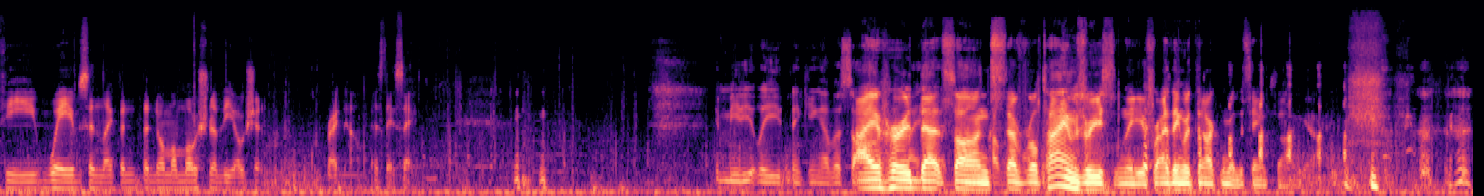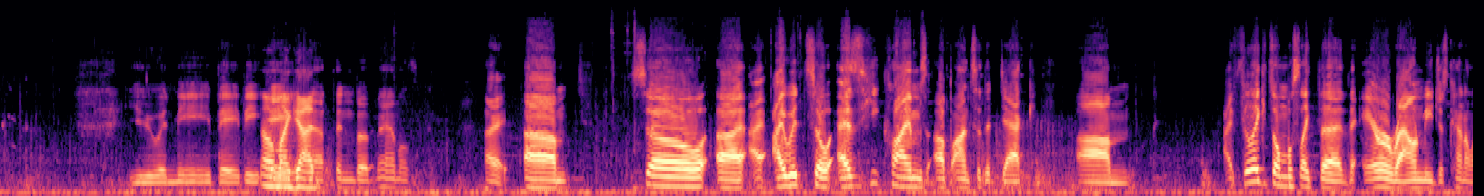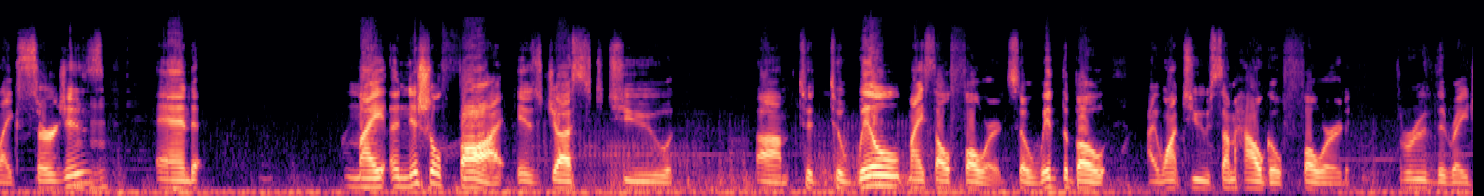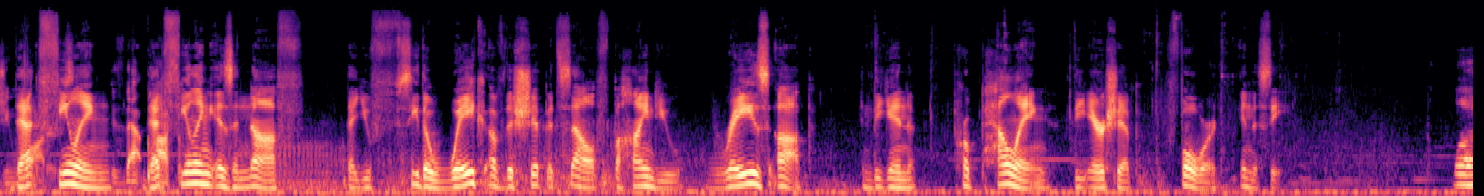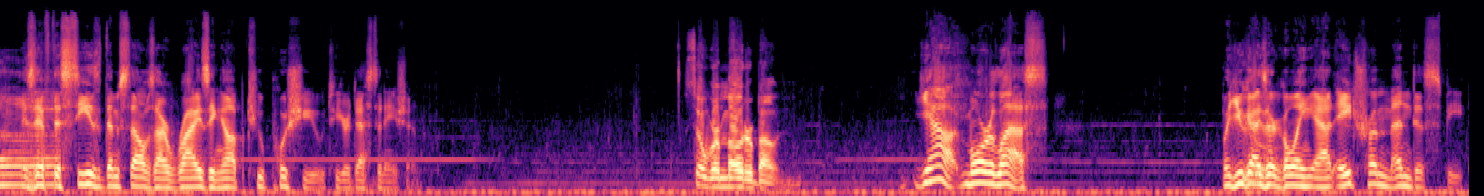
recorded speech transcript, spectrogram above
the waves and like the, the normal motion of the ocean right now, as they say. Immediately thinking of a song. I've heard my that song several times recently. For I think we're talking about the same song. Yeah. You and me, baby. Oh my God. Nothing but mammals. All right. Um, so uh, I, I would. So as he climbs up onto the deck, um, I feel like it's almost like the the air around me just kind of like surges, and my initial thought is just to um, to to will myself forward. So with the boat, I want to somehow go forward through the raging That waters. feeling is that that possible? feeling is enough that you f- see the wake of the ship itself behind you raise up and begin propelling the airship forward in the sea. What? as if the seas themselves are rising up to push you to your destination. So we're motorboating. yeah more or less. But you guys are going at a tremendous speed.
